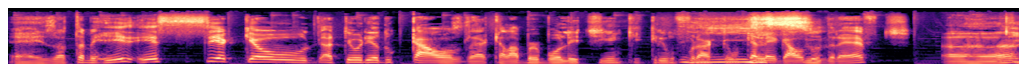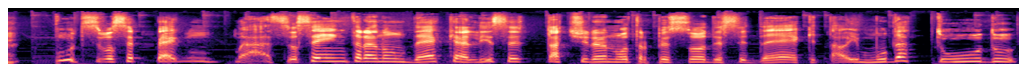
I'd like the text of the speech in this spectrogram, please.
É, exatamente. E- Esse aqui é o, a teoria do caos, né? Aquela borboletinha que cria um furacão que é legal Isso. do draft. Aham. Que, putz, se você pega um. ah, se você entra num deck ali, você tá tirando outra pessoa desse deck e tal, e muda tudo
